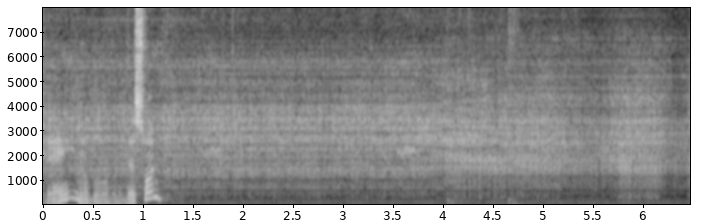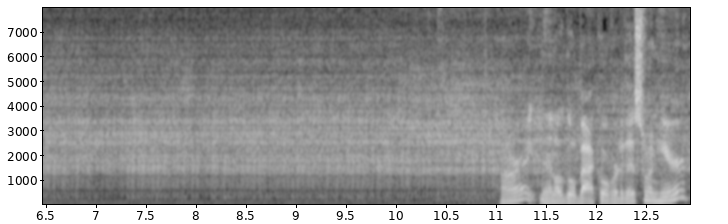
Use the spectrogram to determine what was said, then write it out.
Okay, and we'll go over to this one. All right, then I'll go back over to this one here.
